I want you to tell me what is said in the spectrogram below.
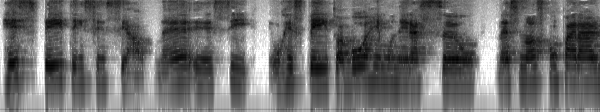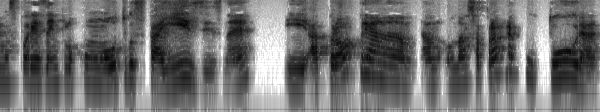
respeito é essencial, né? Esse, o respeito, a boa remuneração, né? Se nós compararmos, por exemplo, com outros países, né? E a própria, a, nossa própria cultura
